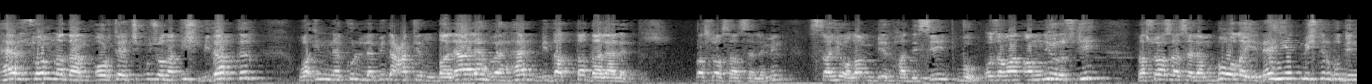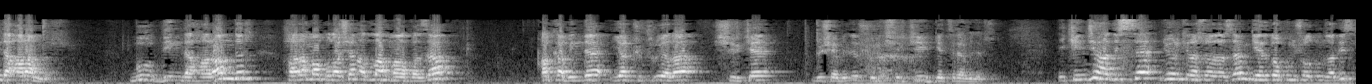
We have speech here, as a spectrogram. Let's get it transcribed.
her sonradan ortaya çıkmış olan iş bidattır. Ve inne kulle bid'atin dalaleh ve her bidatta dalalettir. Resulullah sallallahu aleyhi ve sellemin sahih olan bir hadisi bu. O zaman anlıyoruz ki Resulullah sallallahu aleyhi ve sellem bu olayı nehyetmiştir. Bu dinde haramdır. Bu dinde haramdır. Harama bulaşan Allah muhafaza akabinde ya küfrü ya da şirke düşebilir, şirki getirebilir. İkinci hadisse diyor ki Resulullah sallallahu aleyhi ve sellem geride okumuş olduğumuz hadis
